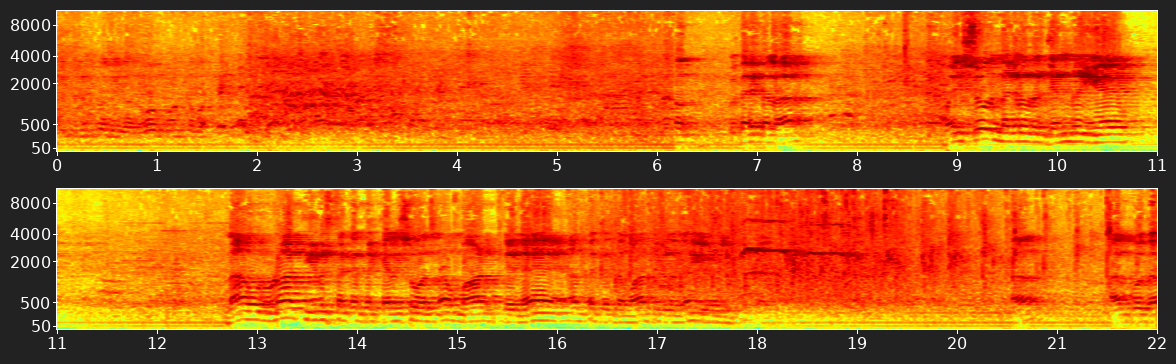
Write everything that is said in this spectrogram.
ತಿಳ್ಕೊಂಡು ಹೋಗ್ಕೊಂಡು ಗೊತ್ತಾಯ್ತಲ್ಲ? ಮೈಸೂರು ನಗರದ ಜನರಿಗೆ ನಾವು ಋಣ ತೀರಿಸ್ತಕ್ಕಂಥ ಕೆಲಸವನ್ನ ಮಾಡ್ತೇನೆ ಅಂತಕ್ಕಂಥ ಮಾತುಗಳನ್ನ ಹೇಳಿ ಆಗ್ಬೋದಾ?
